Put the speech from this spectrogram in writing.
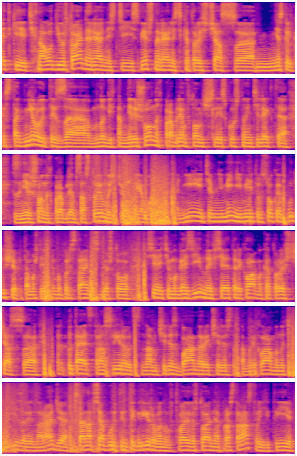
опять-таки технологии виртуальной реальности и смешанной реальности, которые сейчас э, несколько стагнируют из-за многих там нерешенных проблем, в том числе искусственного интеллекта, из-за нерешенных проблем со стоимостью шлемов, они, тем не менее, имеют высокое будущее, потому что если мы представим себе, что все эти магазины вся эта реклама, которая сейчас э, пытается транслироваться нам через баннеры, через там, рекламу на телевизоре и на радио, если она вся будет интегрирована в твое виртуальное пространство, и ты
